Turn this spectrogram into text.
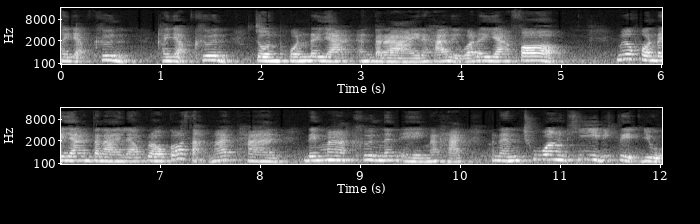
ขยับขึ้น ขยับขึ้น จนพ้นระยะอันตรายนะคะ หรือว่าระยะฟอกเมื่อพ้นระยะอันตรายแล้วเราก็สามารถทานได้มากขึ้นนั่นเองนะคะ เพราะฉะนั้นช่วงที่วิกฤตอยู่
